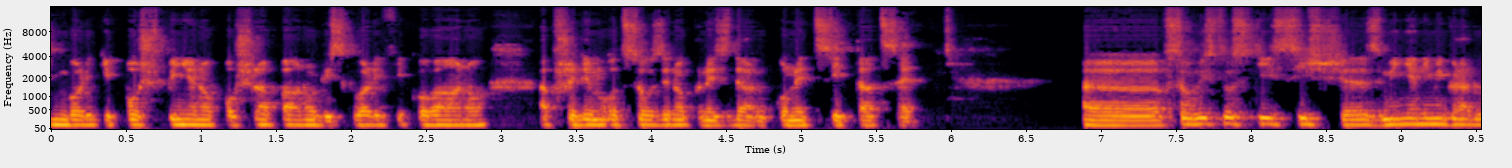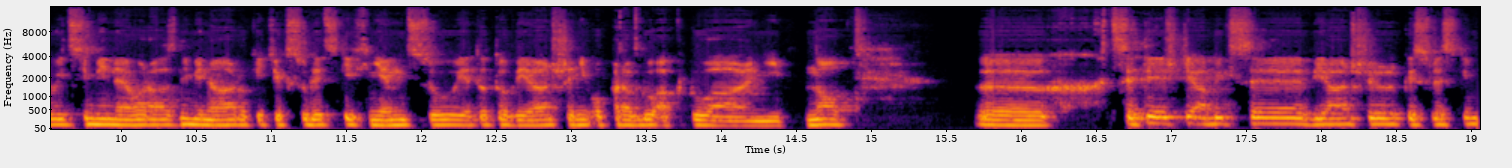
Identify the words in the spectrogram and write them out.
symboliky pošpiněno, pošlapáno, diskvalifikováno a předem odsouzeno k nezdaru. Konec citace. E, v souvislosti s již zmíněnými gradujícími nehoráznými nároky těch sudeckých Němců je toto vyjádření opravdu aktuální. No, e, chcete ještě, abych se vyjádřil ke sleským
